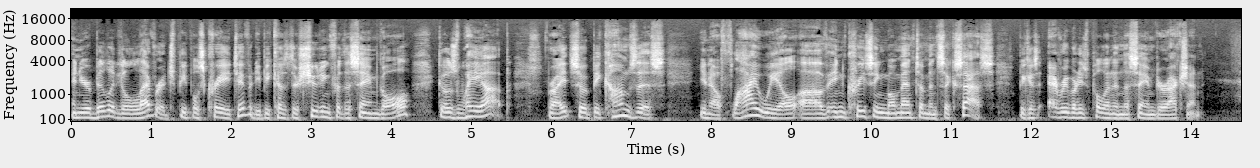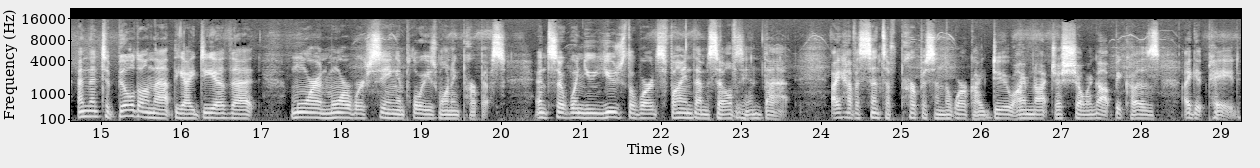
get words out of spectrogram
And your ability to leverage people's creativity because they're shooting for the same goal goes way up, right? So it becomes this you know, flywheel of increasing momentum and success because everybody's pulling in the same direction. And then to build on that, the idea that more and more we're seeing employees wanting purpose. And so when you use the words find themselves in that, I have a sense of purpose in the work I do. I'm not just showing up because I get paid,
